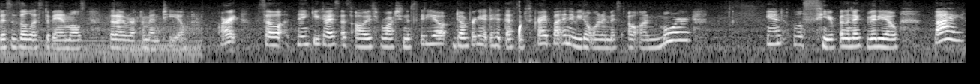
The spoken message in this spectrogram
this is the list of animals that I would recommend to you. Alright, so thank you guys as always for watching this video. Don't forget to hit that subscribe button if you don't want to miss out on more. And we'll see you for the next video. Bye!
